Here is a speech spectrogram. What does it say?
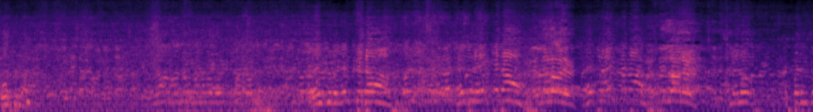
కోరుతున్నాను రైతుల ఐక్యత రైతుల ఐక్యత రైతుల ఐక్యత ఎప్పటి నుంచి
